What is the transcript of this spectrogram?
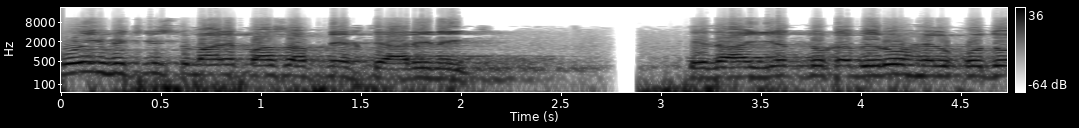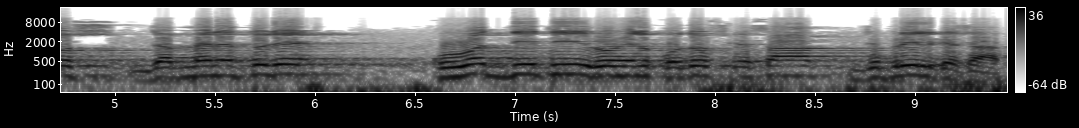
کوئی بھی چیز تمہارے پاس اپنے اختیاری نہیں تھی۔ ہدایت تو کبھی روح القدس، جب میں نے تجھے قوت دی تھی روح القدس کے ساتھ، جبریل کے ساتھ۔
